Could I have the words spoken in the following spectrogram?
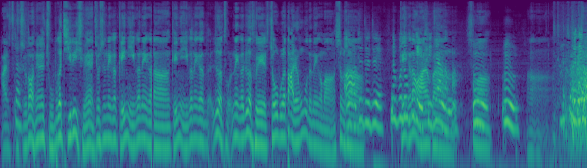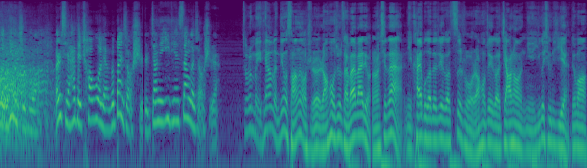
哎，知道那个主播激励群，就是那个给你一个那个给你一个那个热推那个热推周播大人物的那个吗？是不是？啊，对对对，那不都不给推荐了吗？嗯嗯啊，就得稳定直播，而且还得超过两个半小时，将近一天三个小时。就是每天稳定三个小时，然后就是在 YY 顶上。现在你开播的这个次数，然后这个加上你一个星期，对吧？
